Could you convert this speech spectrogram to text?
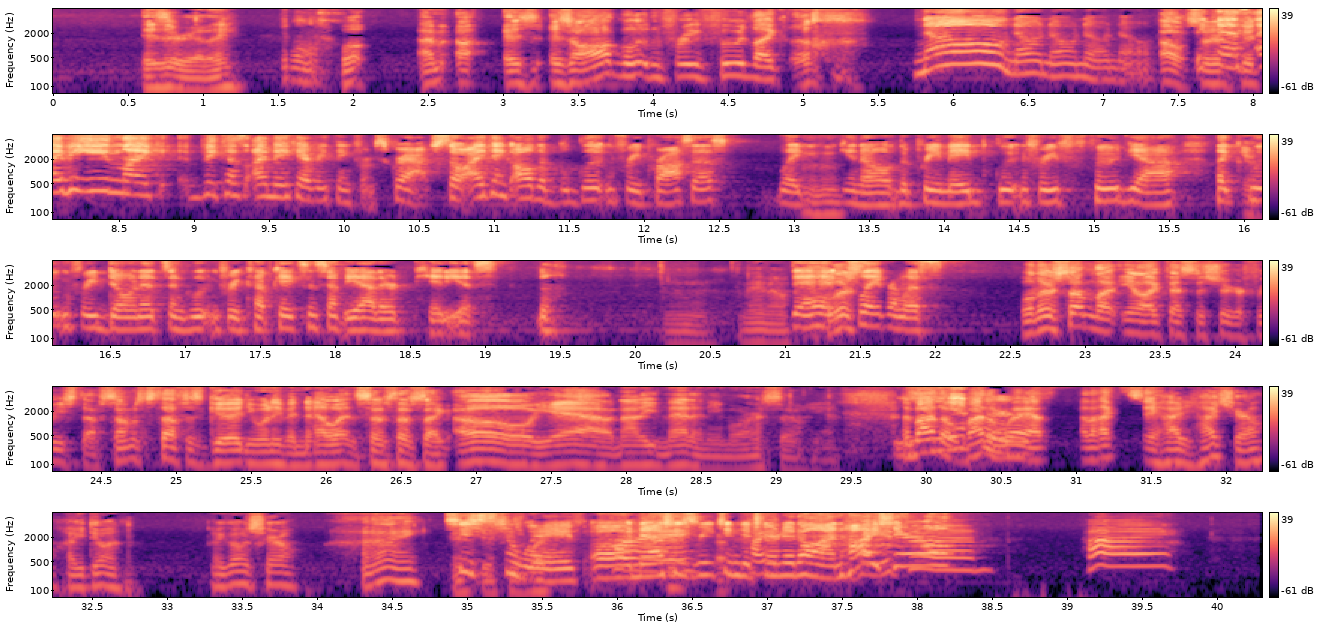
Is it really? Ugh. Well, I'm uh, is is all gluten free food like ugh? No, no, no, no, no. Oh, so because good- I mean, like, because I make everything from scratch, so I think all the gluten free processed, like Mm-hmm. you know, the pre made gluten free food, yeah, like gluten free donuts and gluten free cupcakes and stuff, yeah, they're hideous. You know, They're well, flavorless. well, there's some like you know, like that's the sugar free stuff. Some stuff is good, you won't even know it, and some stuff's like, oh yeah, not eating that anymore. So yeah. And by the by the way, I, I like to say hi. Hi, Cheryl. How you doing? How you going, Cheryl? Hi. She's Yes, just a wait- wave. Oh, now she's reaching to Hi. turn it on. Hi, How you Cheryl. doing? Hi.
